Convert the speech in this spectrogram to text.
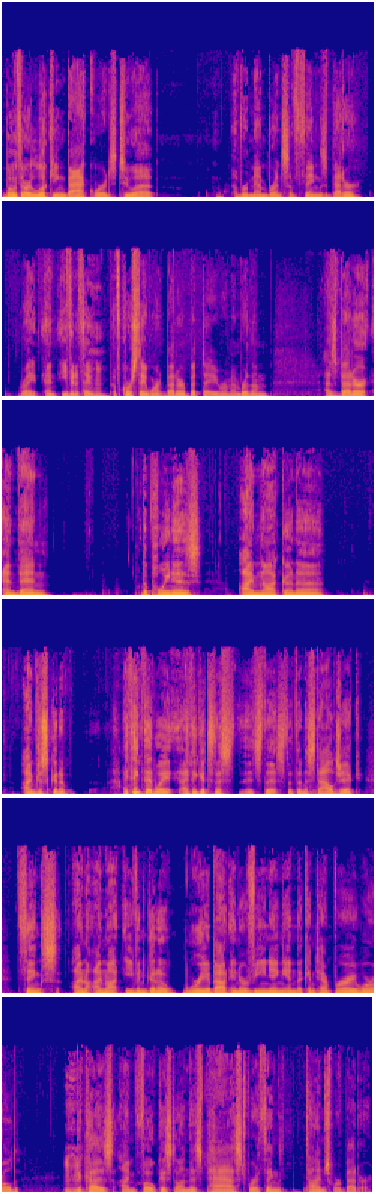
both are looking backwards to a a remembrance of things better, right? And even if they, Mhm. of course, they weren't better, but they remember them as better. And then the point is, I'm not gonna. I'm just gonna. I think that way. I think it's this. It's this that the nostalgic thinks I'm. Not, I'm not even gonna worry about intervening in the contemporary world Mhm. because I'm focused on this past where things times were better,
